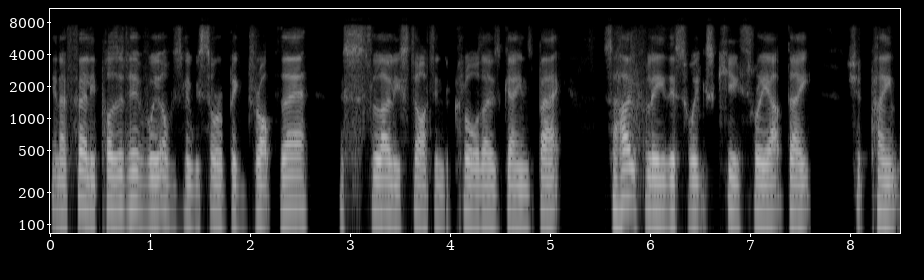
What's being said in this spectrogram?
you know, fairly positive. We obviously we saw a big drop there We're slowly starting to claw those gains back. So hopefully this week's Q3 update should paint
